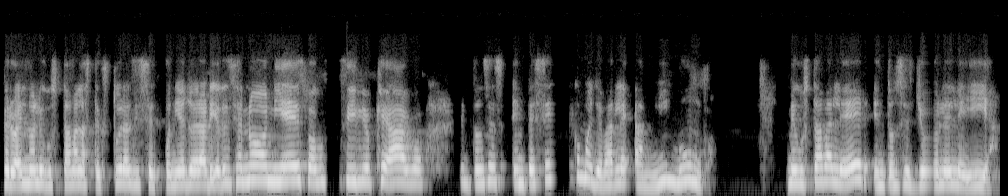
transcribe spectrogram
Pero a él no le gustaban las texturas y se ponía a llorar y yo decía, no, ni eso, auxilio, ¿qué hago? Entonces empecé como a llevarle a mi mundo. Me gustaba leer, entonces yo le leía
